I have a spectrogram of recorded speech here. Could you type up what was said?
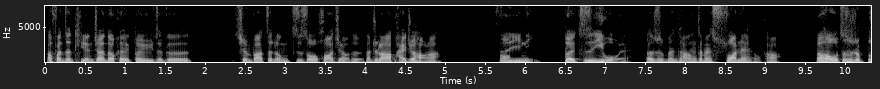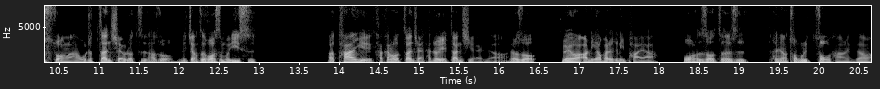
啊，反正体能教练都可以对于这个先发阵容指手画脚的，那就让他排就好啦。”质疑你？对，质疑我呢。然后这边好像这边酸呢，我靠！然后我这时候就不爽了，我就站起来，我就指他说：“你讲这话什么意思？”啊，他也他看到我站起来，他就也站起来，你知道吗？他就说：“没有啊，你要排就跟你排啊。”哇，那时候真的是很想冲过去揍他，你知道吗？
